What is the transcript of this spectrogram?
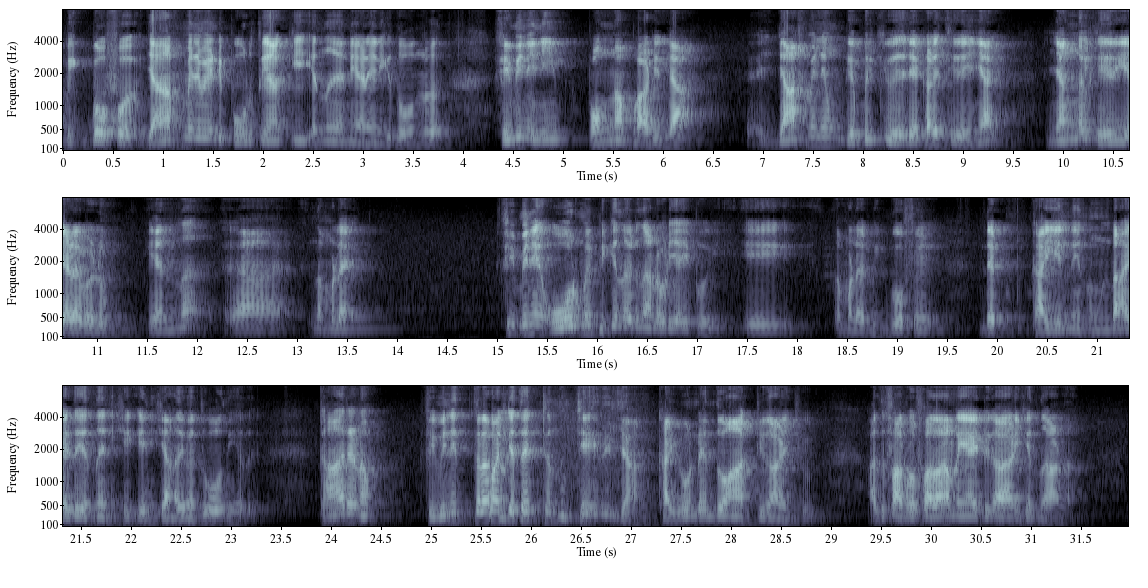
ബിഗ് ബോഫ് ജാസ്മിന് വേണ്ടി പൂർത്തിയാക്കി എന്ന് തന്നെയാണ് എനിക്ക് തോന്നുന്നത്. ഫിബിൻ ഇനിയും പൊങ്ങാൻ പാടില്ല. ജാസ്മിനും ഗബ്രിക്കും എതിരെ കളിച്ചു കഴിഞ്ഞാൽ ഞങ്ങൾ കയറി ഇടപെടും എന്ന് നമ്മളെ ഫിബിനെ ഓർമ്മിപ്പിക്കുന്ന ഒരു നടപടിയായി പോയി. ഈ നമ്മുടെ ബിഗ് ബോസിന്റെ കയ്യിൽ നിന്നുണ്ടായത് എന്ന് എനിക്ക് എനിക്ക് ആദ്യമേ തോന്നിയത്. കാരണം ഫിബിൻ ഇത്ര വലിയ തെറ്റൊന്നും ചെയ്തില്ല. കൈകൊണ്ട് എന്തോ ആക്ട് കാണിച്ചു. അത് സർവസാധാരണയായിട്ട് കാണിക്കുന്നതാണ്.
